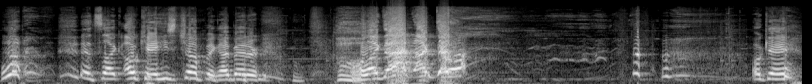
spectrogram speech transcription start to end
it's like, okay, he's jumping, I better. Oh, like that! Like that! okay.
